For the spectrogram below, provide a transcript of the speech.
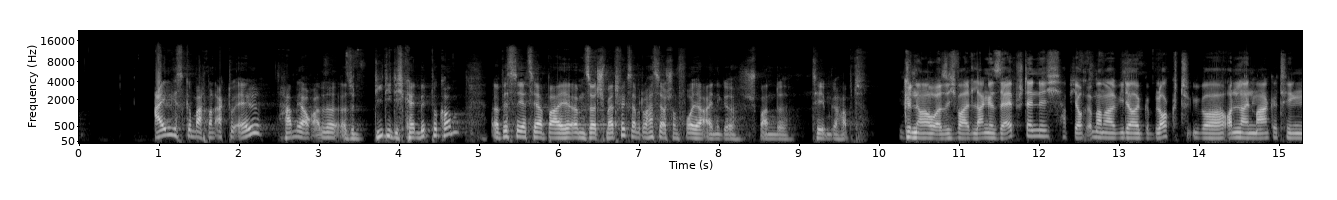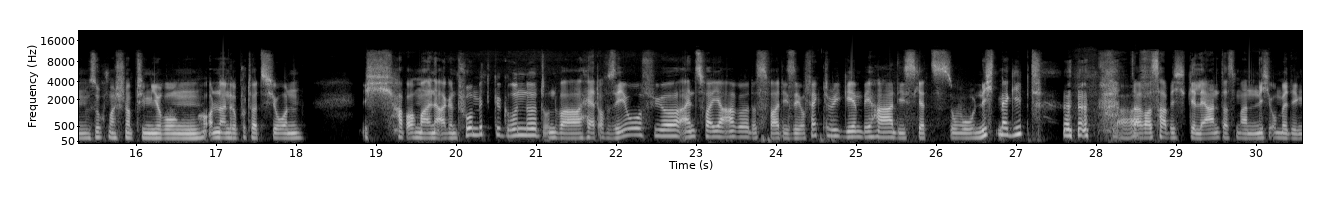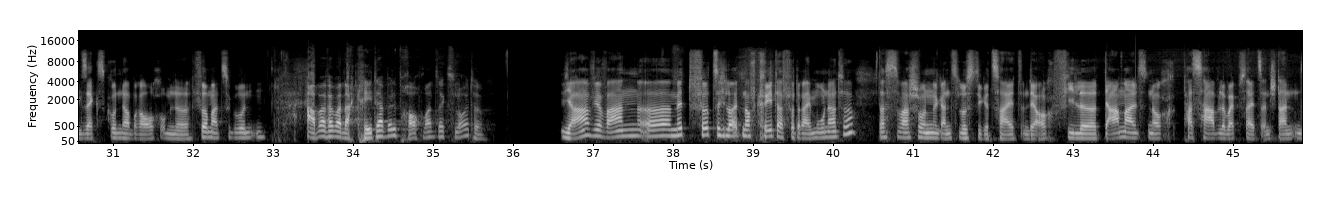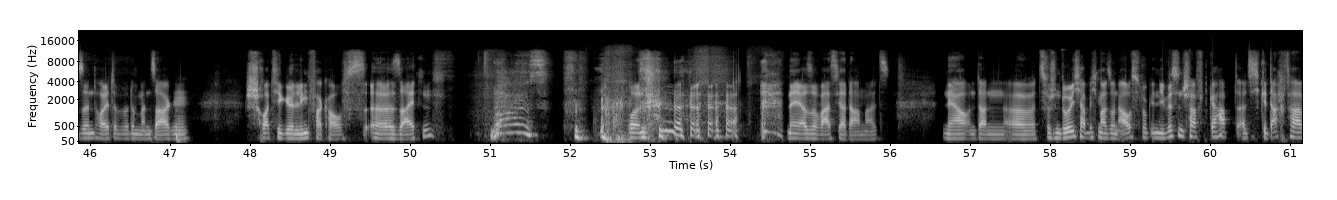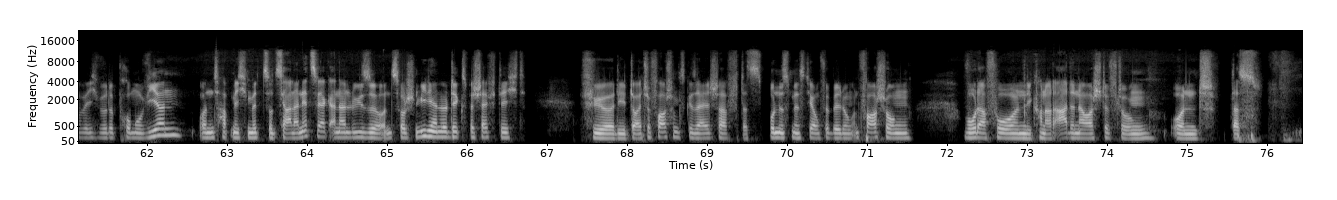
einiges gemacht. Und aktuell haben ja auch alle, also die, die dich kennen, mitbekommen. Äh, bist du jetzt ja bei ähm, Search Metrics, aber du hast ja schon vorher einige spannende Themen gehabt. Genau, also ich war halt lange selbstständig, habe ja auch immer mal wieder geblockt über Online-Marketing, Suchmaschinenoptimierung, Online-Reputation. Ich habe auch mal eine Agentur mitgegründet und war Head of SEO für ein, zwei Jahre. Das war die SEO Factory GmbH, die es jetzt so nicht mehr gibt. Daraus habe ich gelernt, dass man nicht unbedingt sechs Gründer braucht, um eine Firma zu gründen. Aber wenn man nach Kreta will, braucht man sechs Leute. Ja, wir waren äh, mit 40 Leuten auf Kreta für drei Monate. Das war schon eine ganz lustige Zeit, in der auch viele damals noch passable Websites entstanden sind. Heute würde man sagen, schrottige Linkverkaufsseiten. Äh, Was? Und naja, so war es ja damals. Naja, und dann äh, zwischendurch habe ich mal so einen Ausflug in die Wissenschaft gehabt, als ich gedacht habe, ich würde promovieren und habe mich mit sozialer Netzwerkanalyse und Social Media Analytics beschäftigt für die Deutsche Forschungsgesellschaft, das Bundesministerium für Bildung und Forschung, Vodafone, die Konrad-Adenauer-Stiftung und das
